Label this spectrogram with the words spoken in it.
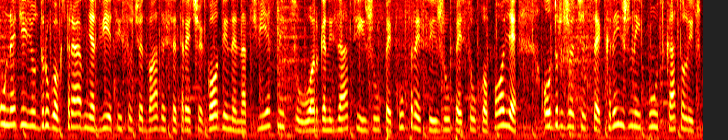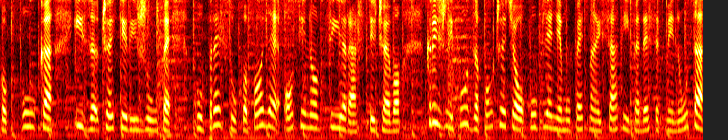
U nedjelju 2. travnja 2023. godine na Cvjetnicu u organizaciji Župe Kupres i Župe Suhopolje održat će se križni put katoličkog puka iz četiri župe Kupre, Suhopolje, Otinovci i Rastičevo. Križni put započet će okupljanjem u 15 sati i 50 minuta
